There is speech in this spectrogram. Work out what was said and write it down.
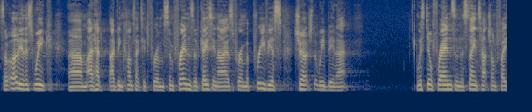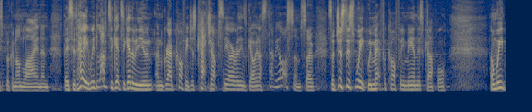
So earlier this week, um, I'd, had, I'd been contacted from some friends of Casey and I's from a previous church that we'd been at. we're still friends and they stay in touch on Facebook and online. And they said, Hey, we'd love to get together with you and, and, grab coffee, just catch up, see how everything's going. I said, That'd be awesome. So, so just this week, we met for coffee, me and this couple. And we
